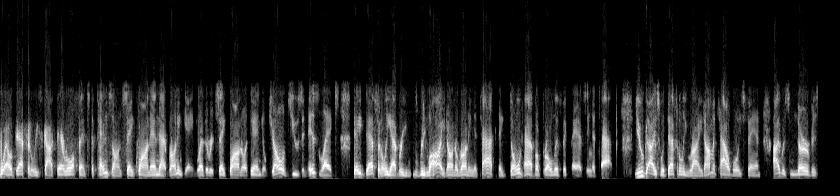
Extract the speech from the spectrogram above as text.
Well, definitely, Scott. Their offense depends on Saquon and that running game, whether it's Saquon or Daniel Jones using his legs. They definitely have re- relied on a running attack. They don't have a prolific passing attack. You guys were definitely right. I'm a Cowboys fan. I was nervous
